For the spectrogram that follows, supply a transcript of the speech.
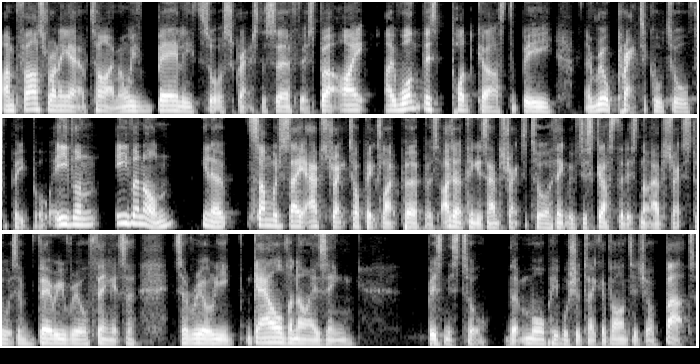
I'm fast running out of time and we've barely sort of scratched the surface. But I, I want this podcast to be a real practical tool for people, even even on, you know, some would say abstract topics like purpose. I don't think it's abstract at all. I think we've discussed that it's not abstract at all. It's a very real thing. It's a it's a really galvanizing business tool that more people should take advantage of. But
